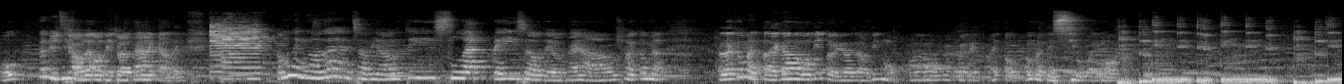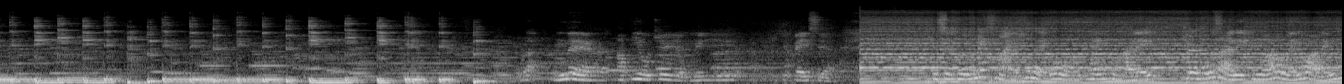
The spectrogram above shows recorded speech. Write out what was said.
好，跟住之後咧，我哋再睇下隔離。咁另外咧就有啲 slap bass 我哋又睇下，好彩今日係啦，今日大家我啲隊友就有啲忙啦，佢哋唔喺度，咁佢哋笑鬼我。你阿 B 好中意用呢啲 bass 啊。其實佢 mix 埋出嚟都好好聽，同埋你最好就係你見我喺度擰來擰佢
